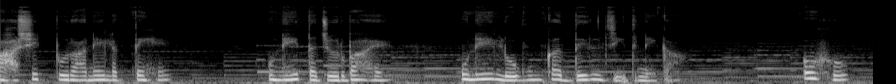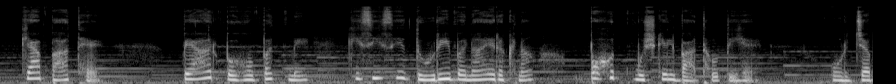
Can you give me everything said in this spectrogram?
आशिक पुराने लगते हैं। उन्हें तजुर्बा है उन्हें लोगों का दिल जीतने का। ओहो, क्या बात है। प्यार मोहब्बत में किसी से दूरी बनाए रखना बहुत मुश्किल बात होती है। और जब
